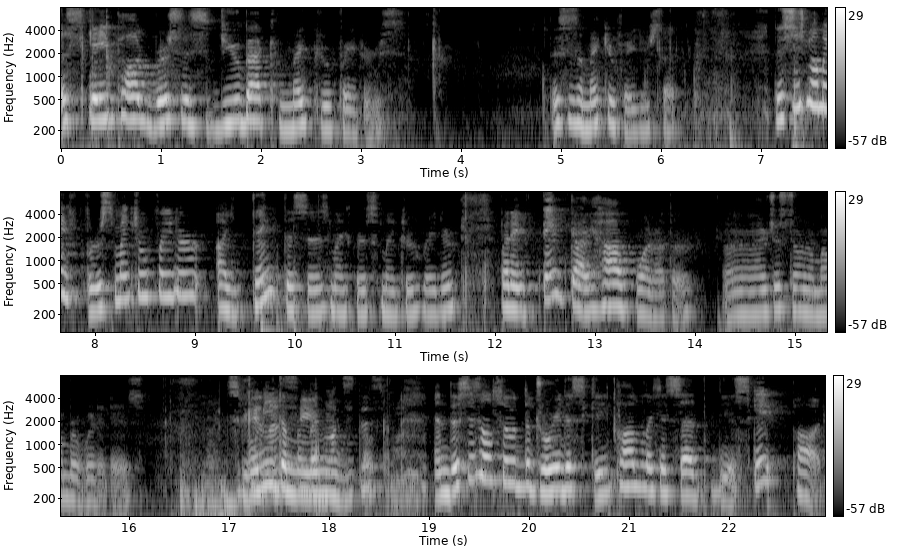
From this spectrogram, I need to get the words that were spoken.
Escape Pod versus Dewback Microfighters. This is a microfighter set. This is not my first microfighter. I think this is my first microfighter, but I think I have one other. Uh, I just don't remember what it is. It's Okay, maybe the Millennium this Falcon. one? And this is also the Droid Escape Pod, like I said, the Escape Pod.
